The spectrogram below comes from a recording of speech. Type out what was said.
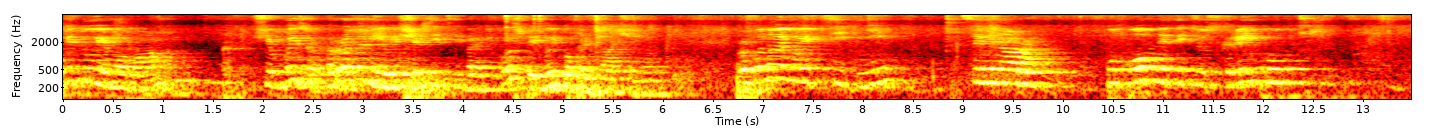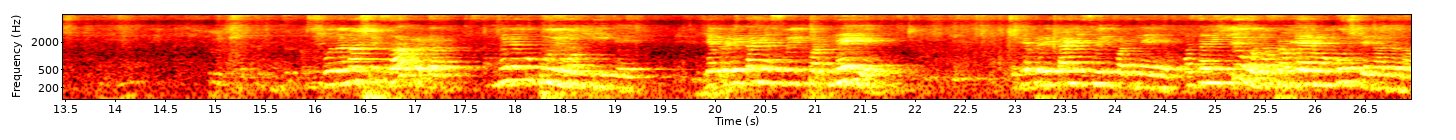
звітуємо вам, щоб ви розуміли, що всі ці зібрані кошти йдуть по призначенню. Дні семінару поповнити цю скриньку. Бо на наших заходах ми не купуємо квіти для привітання своїх партнерів, для привітання своїх партнерів, а замість цього направляємо кошти на донат.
